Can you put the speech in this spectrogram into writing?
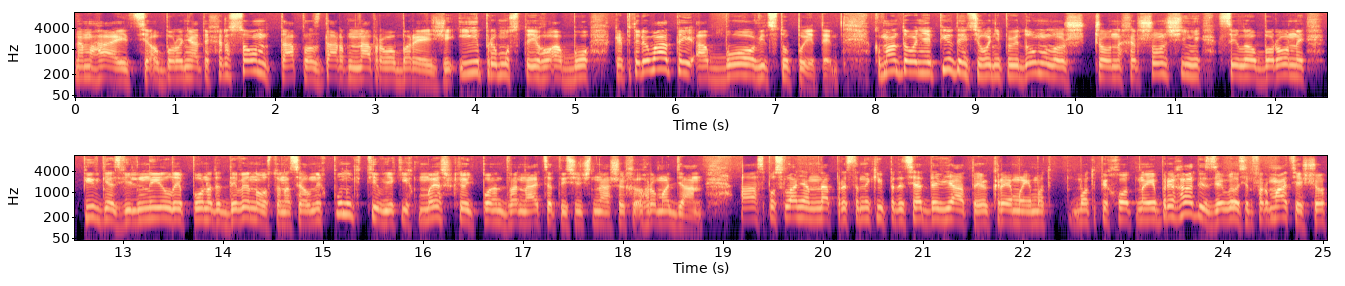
намагається обороняти Херсон та плацдарм на правобережжі, і примусити його або капітулювати, або відступити. Командування Південь сьогодні повідомило, що на Херсонщині сили оборони півдня звільнили понад 90 населених пунктів, в яких мешкають понад 12 тисяч наших громадян. А з посиланням на представників 59-ї окремої мотопіхотної бригади з'явилася інформація, що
